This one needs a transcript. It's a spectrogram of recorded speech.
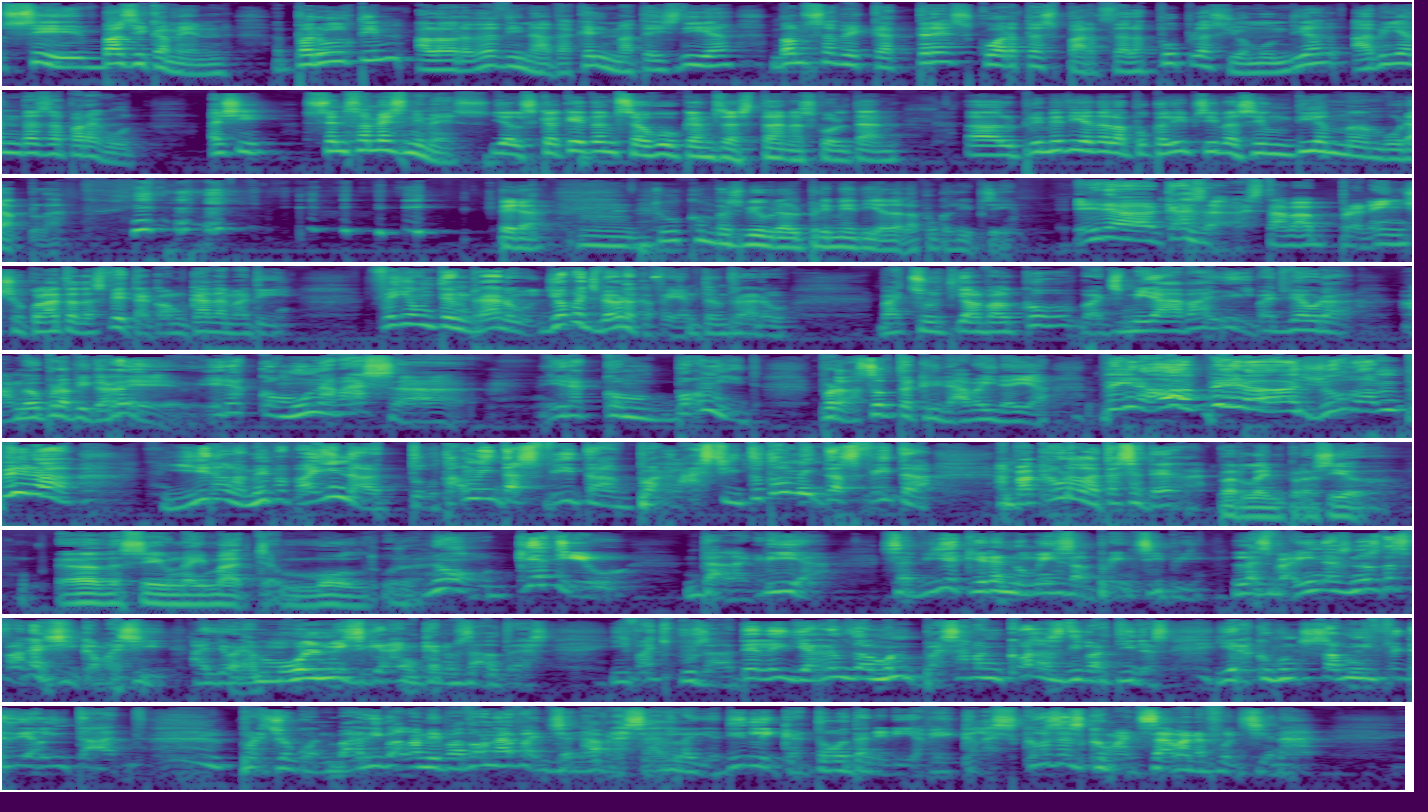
Sí, bàsicament. Per últim, a l'hora de dinar d'aquell mateix dia, vam saber que tres quartes parts de la població mundial havien desaparegut. Així, sense més ni més. I els que queden segur que ens estan escoltant. El primer dia de l'apocalipsi va ser un dia memorable. Pere, mm, tu com vas viure el primer dia de l'apocalipsi? Era a casa, estava prenent xocolata desfeta com cada matí. Feia un temps raro, jo vaig veure que feia un temps raro. Vaig sortir al balcó, vaig mirar avall i vaig veure el meu propi carrer. Era com una bassa, era com vòmit, però de sobte cridava i deia Pere, Pere, ajuda'm, Pere! I era la meva veïna, totalment desfeta, per l'àcid, totalment desfeta. Em va caure la tassa a terra. Per la impressió. Ha de ser una imatge molt dura. No, què diu? D'alegria. Sabia que era només al principi. Les veïnes no es desfan així com així. Allò era molt més gran que nosaltres. I vaig posar la tele i arreu del món passaven coses divertides. I era com un somni fet realitat. Per això quan va arribar la meva dona vaig anar a abraçar-la i a dir-li que tot aniria bé, que les coses començaven a funcionar.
